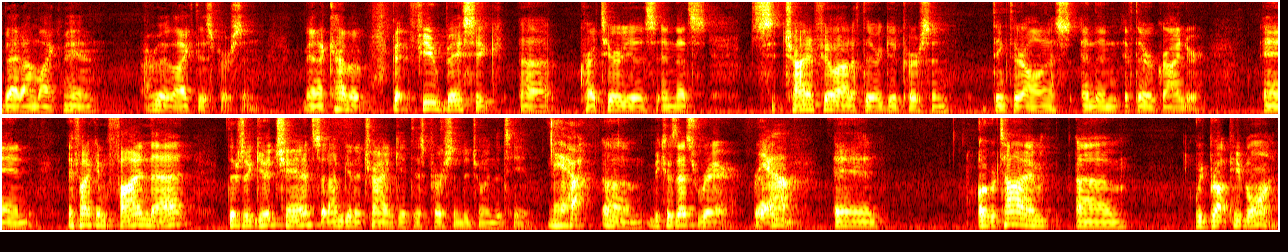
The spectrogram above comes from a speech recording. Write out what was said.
that I'm like, man, I really like this person. And I kind of a few basic uh, criterias, and that's try and feel out if they're a good person, think they're honest, and then if they're a grinder. And if I can find that, there's a good chance that I'm going to try and get this person to join the team. Yeah. Um, because that's rare, right? Yeah. And over time, um, we brought people on.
